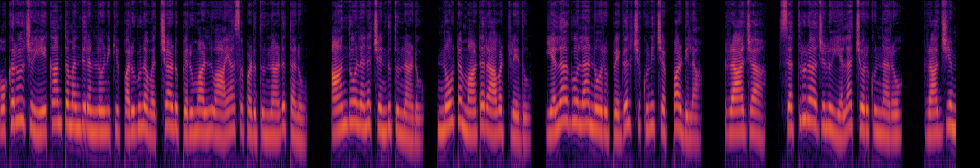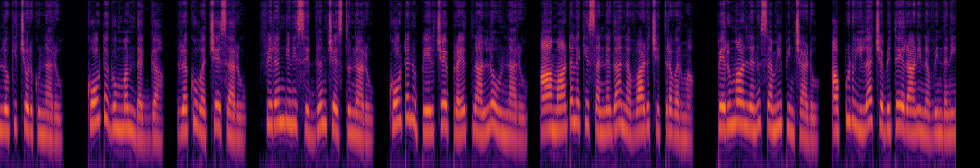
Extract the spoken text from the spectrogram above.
ఒకరోజు ఏకాంతమందిరంలోనికి పరుగున వచ్చాడు పెరుమాళ్ళు ఆయాసపడుతున్నాడు తను. ఆందోళన చెందుతున్నాడు. నోట మాట రావట్లేదు. ఎలాగోలా నోరు పెగల్చుకుని చెప్పాడిలా. రాజా శత్రురాజులు ఎలా చొరుకున్నారో? రాజ్యంలోకి చొరుకున్నారు. కోటగుమ్మం దగ్గ. రకు వచ్చేశారు. ఫిరంగిని సిద్ధం చేస్తున్నారు. కోటను పేల్చే ప్రయత్నాల్లో ఉన్నారు. ఆ మాటలకి సన్నగా నవ్వాడు చిత్రవర్మ. పెరుమాళ్ళను సమీపించాడు. అప్పుడు ఇలా చెబితే రాణి నవ్విందని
